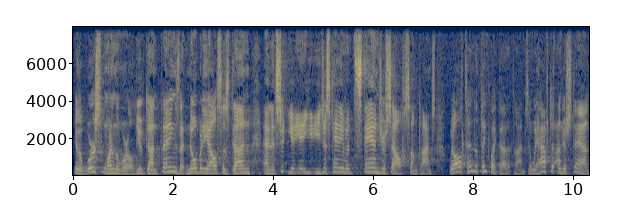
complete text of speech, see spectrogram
You're the worst one in the world. You've done things that nobody else has done, and it's just, you, you, you just can't even stand yourself sometimes. We all tend to think like that at times, and we have to understand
